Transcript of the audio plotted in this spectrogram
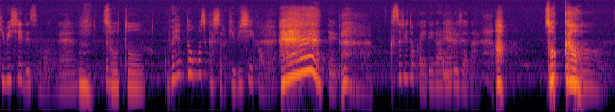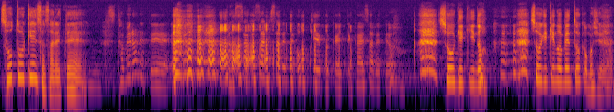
厳しいですもんね、うん相当。お弁当もしかしたら厳しいかも。へえだって薬とか入れられるじゃない、あそっうかん。相当検査されてうん食べられてガッサガサにされて OK とか言って返されても。衝撃の衝撃のお弁当かもしれない。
